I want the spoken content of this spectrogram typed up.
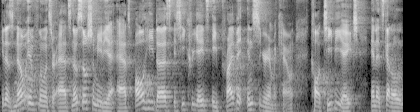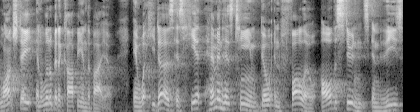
He does no influencer ads, no social media ads. All he does is he creates a private Instagram account called TBH and it's got a launch date and a little bit of copy in the bio. And what he does is he, him and his team go and follow all the students in these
